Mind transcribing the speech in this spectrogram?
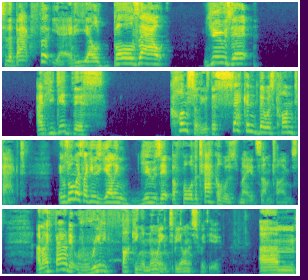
to the back foot yet, and he yelled, balls out, use it. And he did this constantly. It was the second there was contact. It was almost like he was yelling, use it before the tackle was made sometimes. And I found it really fucking annoying, to be honest with you. Um,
